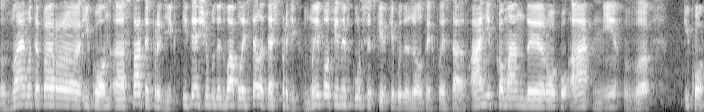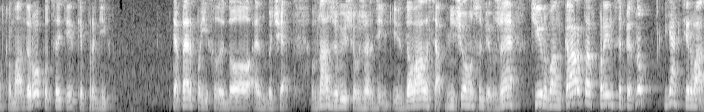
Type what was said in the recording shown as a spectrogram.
Знаємо тепер е, ікон. Е, Стати предікт. І те, що буде два плейстели, теж предікт. Ми поки не в курсі, скільки буде золотих плейстелів ані в команди року, ані в ікон. Команди року це тільки предікт. Тепер поїхали до СБЧ. В нас же вийшов Жарзінь. І здавалося б, нічого собі, вже тір-ван карта, в принципі, ну, як тір-ван?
